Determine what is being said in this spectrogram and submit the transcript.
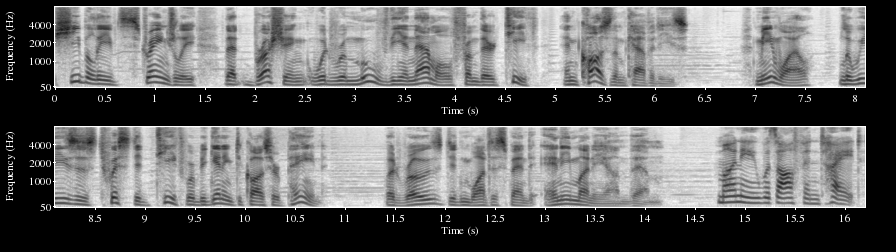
She believed strangely that brushing would remove the enamel from their teeth and cause them cavities. Meanwhile, Louise's twisted teeth were beginning to cause her pain, but Rose didn't want to spend any money on them. Money was often tight,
